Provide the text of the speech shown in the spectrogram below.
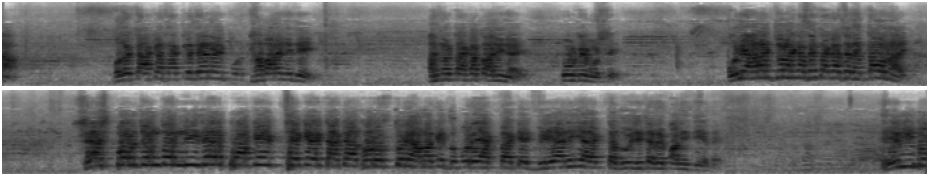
না। বলে, টাকা থাকলে দেন, আমি খাবার এনে দিই। আমি টাকা তো আনি নাই। কোর্টে বসে। উনি আরেকজনের কাছে টাকা চাইলেন তাও নাই। শেষ পর্যন্ত নিজের পকেট থেকে টাকা খরচ করে আমাকে দুপুরে এক প্যাকেট বিরিয়ানি আর একটা দুই লিটারের পানি দিয়ে দেয়। হিন্দু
